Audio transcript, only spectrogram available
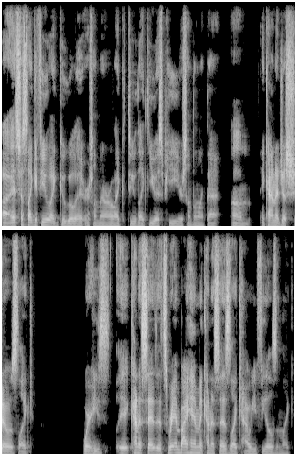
uh, it's just like if you like Google it or something, or like do like the UESP or something like that. Um, it kind of just shows like where he's. It kind of says it's written by him. It kind of says like how he feels and like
